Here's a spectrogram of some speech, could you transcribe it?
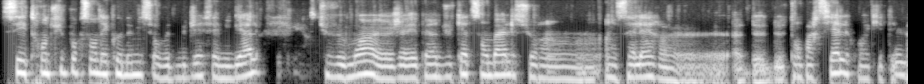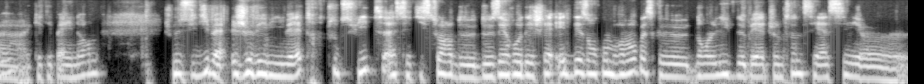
c'est 38% d'économie sur votre budget familial, si tu veux, moi, euh, j'avais perdu 400 balles sur un, salaire euh, de, temps partiel, quoi, qui n'était mmh pas, pas énorme. Je me suis dit, bah, je vais m'y mettre tout de suite à cette histoire de, zéro déchet et de désencombrement, parce que dans le livre de Bea Johnson, c'est assez, euh,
